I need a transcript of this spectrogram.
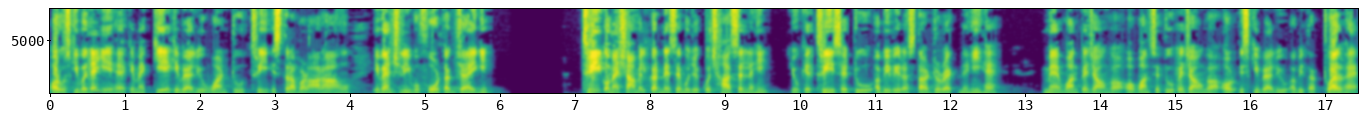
اور اس کی وجہ یہ ہے کہ میں کے کی ویلو ون ٹو تھری اس طرح بڑھا رہا ہوں ایونچلی وہ فور تک جائے گی۔ تھری کو میں شامل کرنے سے مجھے کچھ حاصل نہیں۔ کیونکہ 3 سے 2 ابھی بھی رستہ ڈائریکٹ نہیں ہے۔ میں 1 پہ جاؤں گا اور 1 سے 2 پہ جاؤں گا اور اس کی ویلو ابھی تک 12 ہے۔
